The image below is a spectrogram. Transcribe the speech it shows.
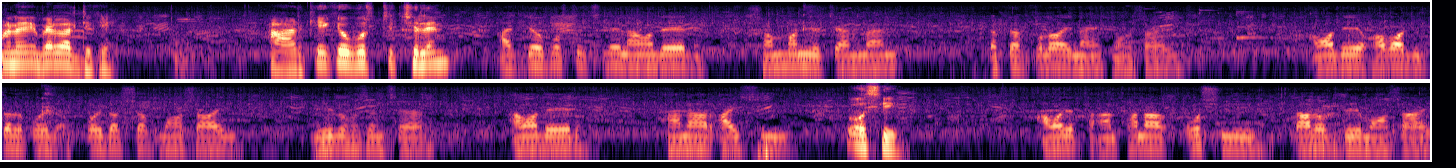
মানে বেলার দিকে? আর কে কে উপস্থিত ছিলেন? আজকে উপস্থিত ছিলেন আমাদের সম্মানীয় চেয়ারম্যান ডক্টর প্রলয় নায়ক মহাশয় আমাদের অবার বিদ্যালয় পরিদর্শক মহাশয় মেহিবুর হোসেন স্যার আমাদের থানার আইসি ওসি। আমাদের থানার ওসি তারক দে মহাশয়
